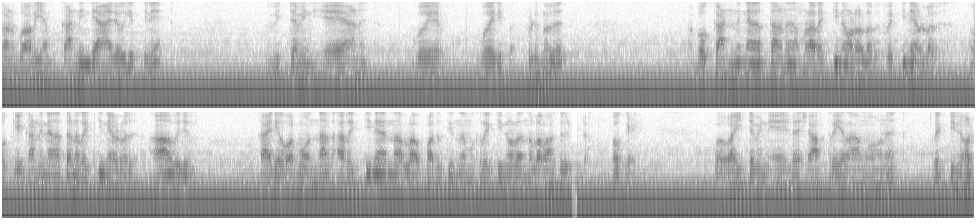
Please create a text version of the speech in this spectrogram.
കാണുമ്പോൾ അറിയാം. കണ്ണിന്റെ ആരോഗ്യത്തിന് വിറ്റമിൻ എ ആണ് ഉപകര ഉപകരിപ്പെടുന്നത് അപ്പോൾ കണ്ണിനകത്താണ് നമ്മളെ റെറ്റിനോൾ ഉള്ളത് ഉള്ളത് ഓക്കെ കണ്ണിനകത്താണ് റെറ്റിന ഉള്ളത് ആ ഒരു കാര്യം ഓർമ്മ വന്നാൽ ആ റെറ്റിന എന്നുള്ള പദത്തിൽ നിന്ന് നമുക്ക് റെറ്റിനോൾ എന്നുള്ള വാക്ക് കിട്ടും. ഓക്കെ അപ്പോൾ വൈറ്റമിൻ എയുടെ ശാസ്ത്രീയ നാമമാണ് റെറ്റിനോൾ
